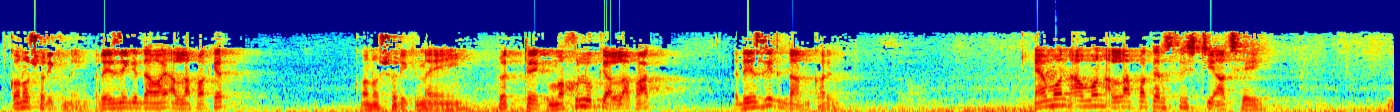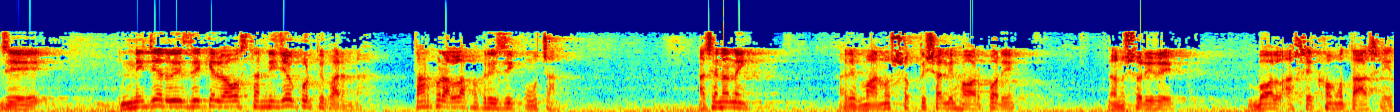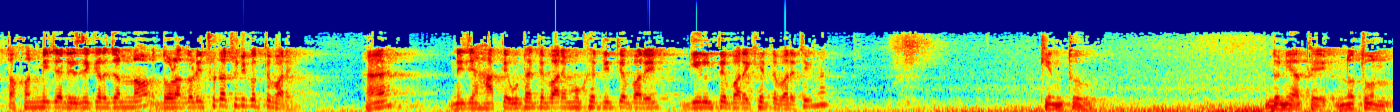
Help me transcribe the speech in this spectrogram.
কোন শরিক নেই। রিজিক দেওয়াই আল্লাহ পাকের কোন শরিক নেই। প্রত্যেক মখলুকে আল্লাহ পাক রেজিক দান করেন। এমন এমন আল্লাহ পাকের সৃষ্টি আছে যে নিজের রিজিকের ব্যবস্থা নিজেও করতে পারেন না। তারপর আল্লাহ পাক রিজিক পৌঁছান। আছে না নেই? আরে মানুষ শক্তিশালী হওয়ার পরে শরীরে বল আসে, ক্ষমতা আসে, তখন নিজের রিজিকের জন্য দৌড়াদৌড়ি, ছুটাছুটি করতে পারে। হ্যাঁ? নিজে হাতে উঠাতে পারে, মুখে দিতে পারে, গিলতে পারে, খেতে পারে, ঠিক না? কিন্তু দুনিয়াতে নতুন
